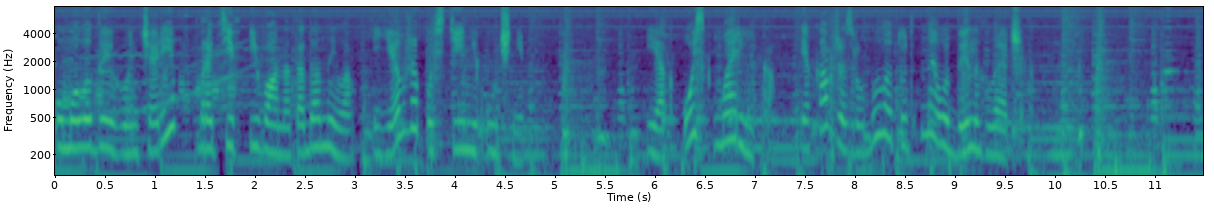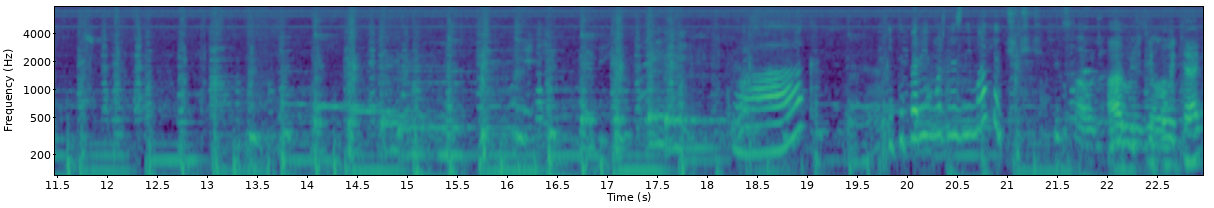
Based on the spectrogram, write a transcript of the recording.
У молодих гончарів, братів Івана та Данила, є вже постійні учні. Як ось Марійка, яка вже зробила тут не один глечик. Батареї можна знімати? А ручки повитять?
